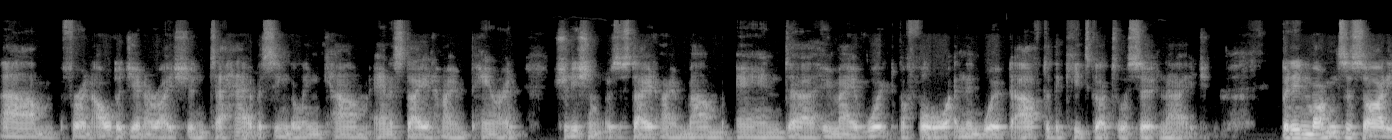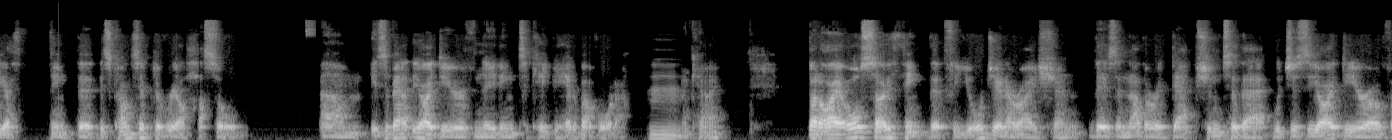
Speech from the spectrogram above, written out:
um, for an older generation to have a single income and a stay-at-home parent. Traditionally it was a stay-at-home mum and uh, who may have worked before and then worked after the kids got to a certain age. But in modern society i think that this concept of real hustle um, is about the idea of needing to keep your head above water. Mm. okay but I also think that for your generation, there's another adaptation to that, which is the idea of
